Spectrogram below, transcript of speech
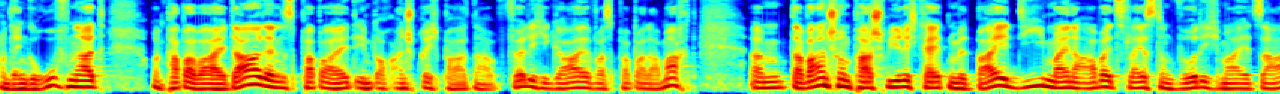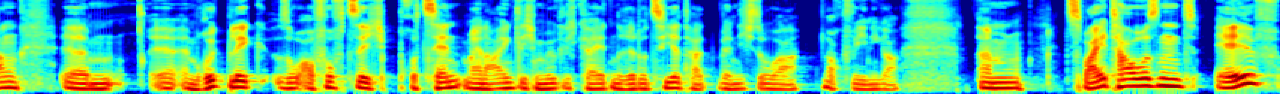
und dann gerufen hat und Papa war halt da, dann ist Papa halt eben auch Ansprechpartner. Völlig egal, was Papa da macht. Ähm, da waren schon ein paar Schwierigkeiten mit bei, die meine Arbeitsleistung, würde ich mal jetzt sagen, ähm, äh, im Rückblick so auf 50 Prozent meiner eigentlichen Möglichkeiten reduziert hat, wenn nicht sogar noch weniger. Ähm, 2011,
